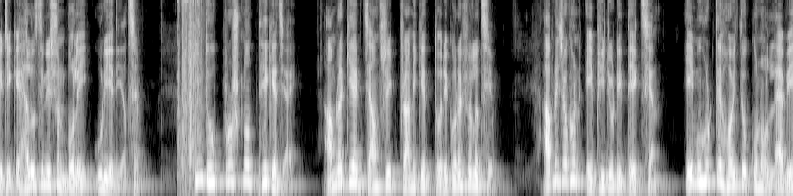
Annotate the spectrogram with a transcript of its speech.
এটিকে হ্যালুসিনেশন বলেই উড়িয়ে দিয়েছে। কিন্তু প্রশ্ন থেকে যায়, আমরা কি এক যান্ত্রিক প্রাণীকে তৈরি করে ফেলেছি? আপনি যখন এই ভিডিওটি দেখছেন, এই মুহূর্তে হয়তো কোনো ল্যাবে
